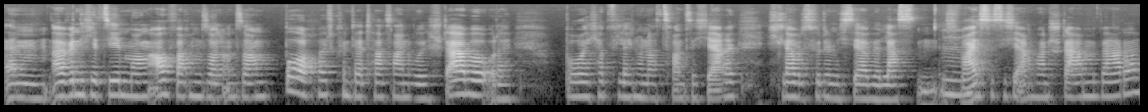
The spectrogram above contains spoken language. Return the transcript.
Ähm, aber wenn ich jetzt jeden Morgen aufwachen soll und sagen, boah, heute könnte der Tag sein, wo ich sterbe oder boah, ich habe vielleicht nur noch 20 Jahre, ich glaube, das würde mich sehr belasten. Ich weiß, dass ich irgendwann sterben werde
